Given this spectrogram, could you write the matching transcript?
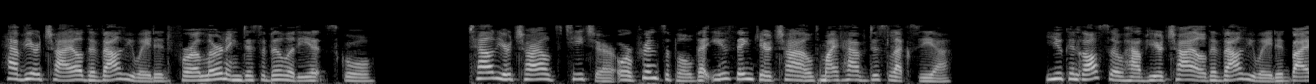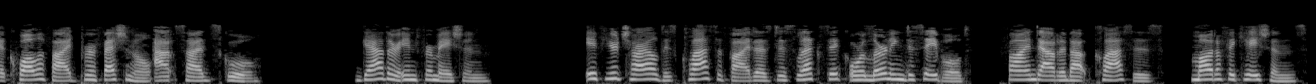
Have your child evaluated for a learning disability at school. Tell your child's teacher or principal that you think your child might have dyslexia. You can also have your child evaluated by a qualified professional outside school. Gather information. If your child is classified as dyslexic or learning disabled, find out about classes, modifications,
